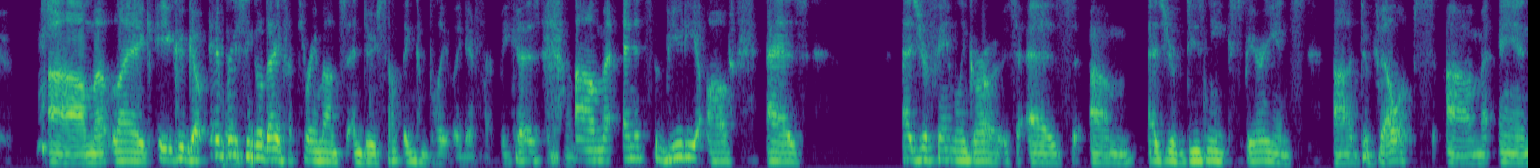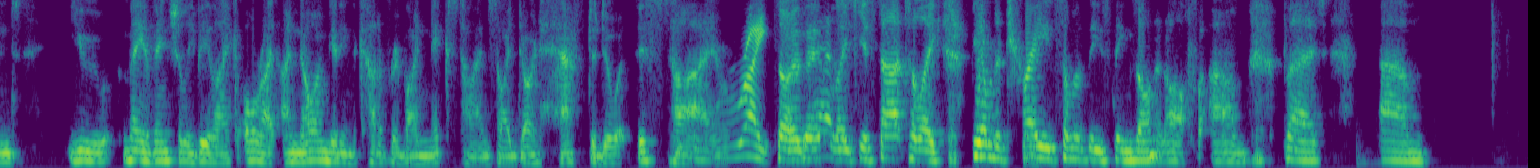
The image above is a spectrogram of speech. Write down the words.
Um, like you could go every single day for three months and do something completely different because um, and it's the beauty of as as your family grows as um, as your disney experience uh, develops um, and you may eventually be like all right i know i'm getting the cut of ribeye next time so i don't have to do it this time Right. so that yes. like you start to like be able to trade some of these things on and off um, but um,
